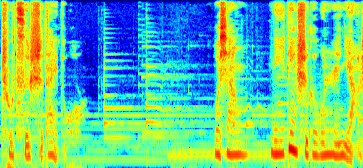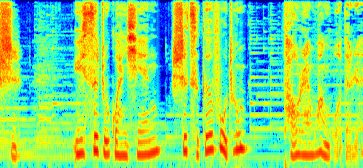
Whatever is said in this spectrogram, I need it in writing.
初次时代的我。我想你一定是个文人雅士，与丝竹管弦、诗词歌赋中陶然忘我的人。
